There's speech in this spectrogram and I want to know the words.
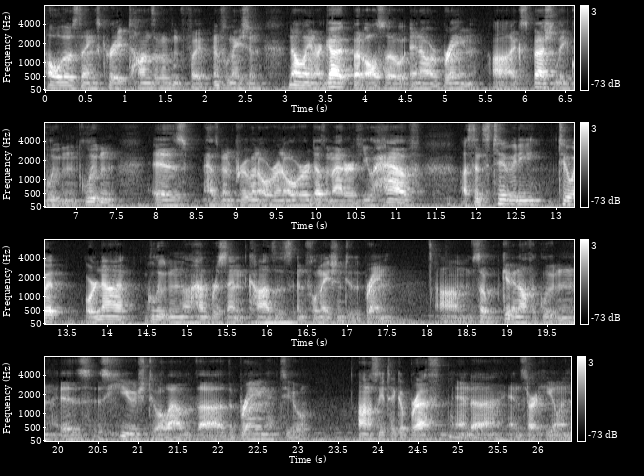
All those things create tons of inf- inflammation, not only in our gut, but also in our brain, uh, especially gluten. Gluten is has been proven over and over. It doesn't matter if you have a sensitivity to it or not. Gluten 100% causes inflammation to the brain. Um, so getting off of gluten is is huge to allow the the brain to honestly take a breath and uh, and start healing.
